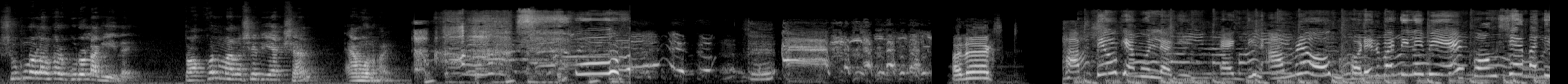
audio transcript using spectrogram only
শুকনো লঙ্কার গুঁড়ো লাগিয়ে দেয় তখন মানুষের রিয়াকশন এমন হয়। ভাবতেও কেমন লাগে? একদিন আমরাও ঘরের বাতি লিবিয়ে বংশের বাতি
